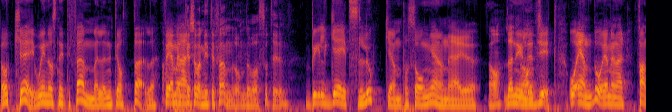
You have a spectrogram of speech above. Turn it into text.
Okej, Windows 95 eller 98 eller? För jag det menar, kanske var 95 då, om det var så tidigt. Bill Gates-looken på sångaren är ju, Ja. den är ju ja. legit. Och ändå, jag menar, fan,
